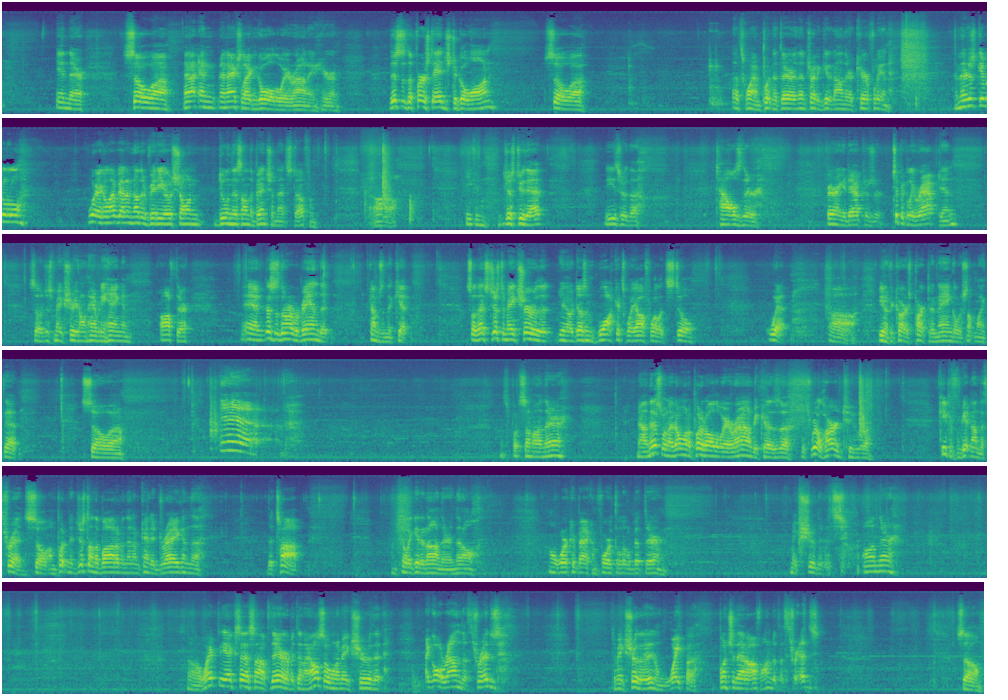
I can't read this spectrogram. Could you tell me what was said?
in there. So, uh, and, I, and, and actually I can go all the way around in here. And this is the first edge to go on. So, uh, that's why I'm putting it there and then try to get it on there carefully and and then just give it a little wiggle. I've got another video showing doing this on the bench and that stuff. And, uh, you can just do that. These are the towels their bearing adapters are typically wrapped in. So just make sure you don't have any hanging off there. And this is the rubber band that comes in the kit. So that's just to make sure that you know it doesn't walk its way off while it's still wet. Uh, you know, if your car is parked at an angle or something like that. So, uh, let's put some on there. Now, in this one, I don't want to put it all the way around because uh, it's real hard to uh, keep it from getting on the threads. So I'm putting it just on the bottom, and then I'm kind of dragging the the top until I get it on there, and then I'll I'll work it back and forth a little bit there and make sure that it's on there. I'll wipe the excess off there, but then I also want to make sure that I go around the threads to make sure that I didn't wipe a bunch of that off onto the threads. So,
